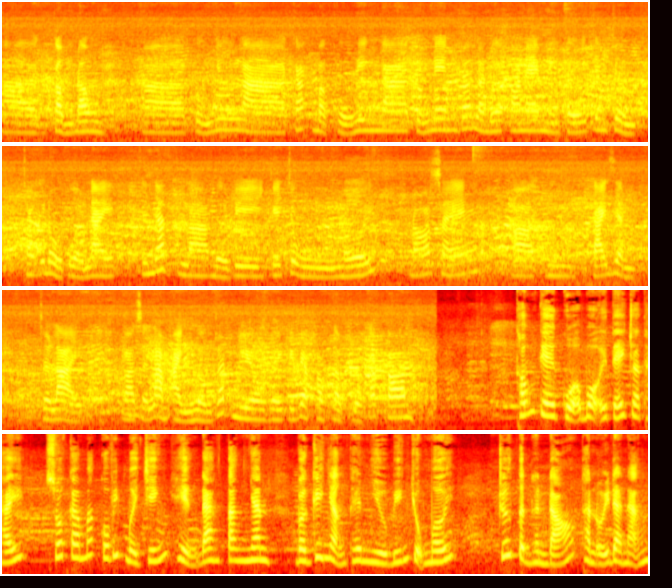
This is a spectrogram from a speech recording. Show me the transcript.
à, cộng đồng à, cũng như là các bậc phụ huynh à, cũng nên rất là đưa con em mình tới tiêm chủng trong cái độ tuổi này. Thứ nhất là bởi vì cái chủng mới nó sẽ à, tái diễn trở lại và sẽ làm ảnh hưởng rất nhiều về cái việc học tập của các con. Thống kê của Bộ Y tế cho thấy số ca mắc COVID-19 hiện đang tăng nhanh và ghi nhận thêm nhiều biến chủng mới. Trước tình hình đó, Thành ủy Đà Nẵng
